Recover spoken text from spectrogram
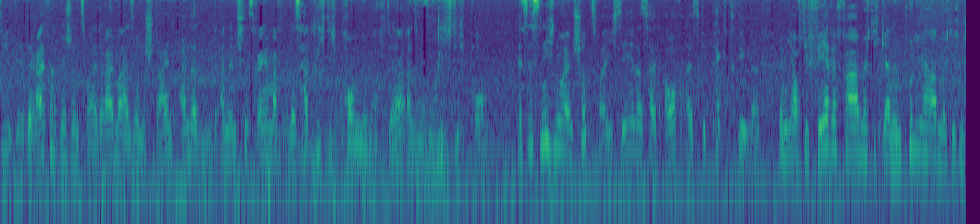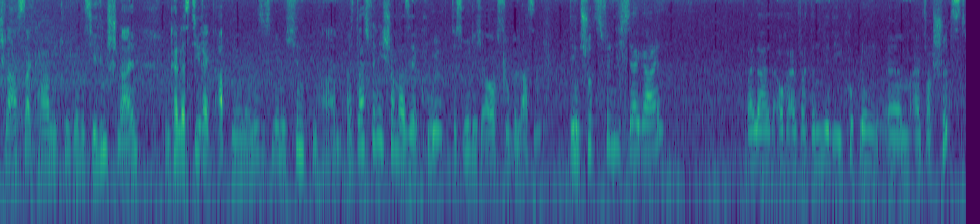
die, der Reifen hat mir schon zwei, dreimal so einen Stein an, der, an den Schutz reingemacht und das hat richtig Pong gemacht. Ja? Also so richtig Pong. Es ist nicht nur ein Schutz, weil ich sehe das halt auch als Gepäckträger. Wenn ich auf die Fähre fahre, möchte ich gerne einen Pulli haben, möchte ich einen Schlafsack haben, tue ich mir das hier hinschnallen und kann das direkt abnehmen. Dann muss ich es nur nicht hinten haben. Also das finde ich schon mal sehr cool. Das würde ich auch so belassen. Den Schutz finde ich sehr geil, weil er halt auch einfach dann hier die Kupplung ähm, einfach schützt.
